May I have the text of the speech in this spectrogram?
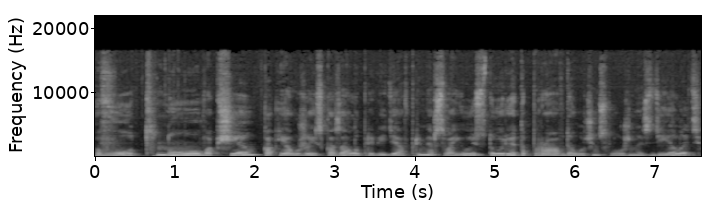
Вот. Но вообще, как я уже и сказала, приведя в пример свою историю, это правда очень сложно сделать.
